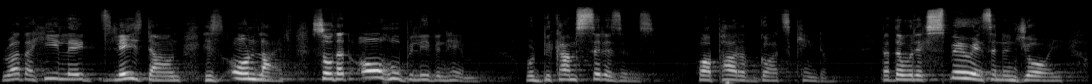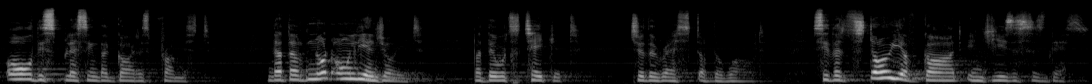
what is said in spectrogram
rather, he laid, lays down his own life so that all who believe in him would become citizens who are part of God's kingdom, that they would experience and enjoy all this blessing that God has promised. And that they would not only enjoy it, but they would take it to the rest of the world. See, the story of God in Jesus is this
